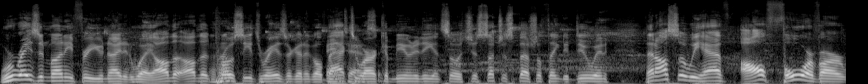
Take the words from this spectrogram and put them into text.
We're raising money for United Way. All the all the proceeds raised are going to go back to our Uh-huh. Community, and so it's just such a special thing to do. And then also we have all four of our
